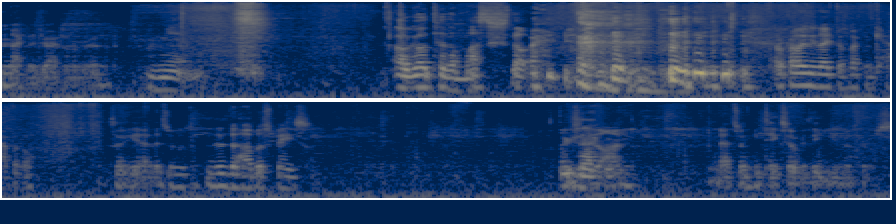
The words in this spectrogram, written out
I'm not gonna drive on the road. Yeah. I'll go to the Musk store. I'll probably be like the fucking capital. So yeah, this was the, the hub of space. exactly. On. That's when he takes over the universe.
